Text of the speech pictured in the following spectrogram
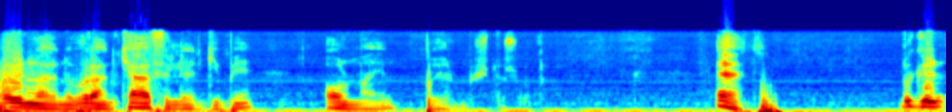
boyunlarını vuran kafirler gibi olmayın buyurmuştur. Evet. Bugün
